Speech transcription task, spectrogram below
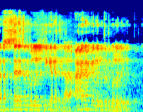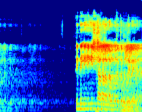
রাসূল বললেন, ঠিক আছে, যাও। আগামীকাল উত্তর বলে দেব তিনি ইনশাআল্লাহ বলতে ভুলে গেলেন।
